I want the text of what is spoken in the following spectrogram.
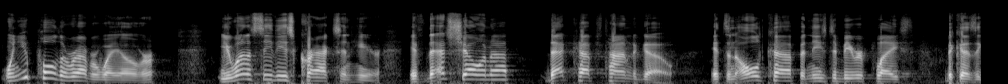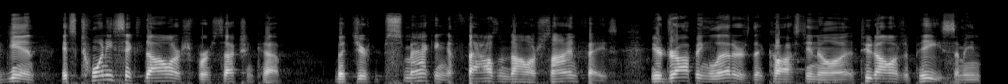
When you pull the rubber way over, you want to see these cracks in here. If that's showing up, that cup's time to go. It's an old cup, it needs to be replaced because again, it's $26 for a suction cup, but you're smacking a $1,000 sign face. You're dropping letters that cost, you know, $2 a piece. I mean,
